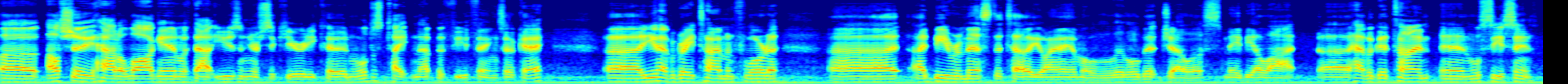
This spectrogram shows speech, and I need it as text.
uh, I'll show you how to log in without using your security code, and we'll just tighten up a few things, okay? Uh, you have a great time in Florida. Uh, I'd be remiss to tell you I am a little bit jealous, maybe a lot. Uh, have a good time, and we'll see you soon.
